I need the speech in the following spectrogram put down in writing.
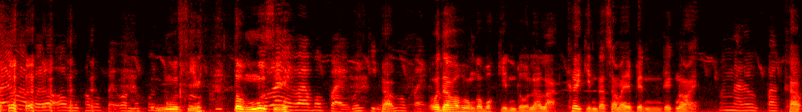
ไปว่าไปแล้วออมเขาบ่ไปออมนะคนงูสิงต้มงูสิงเลยว่าบ่ไปบ่กินครับบ่ไปโอ้แต่ว่าผมก็บ่กินโดนแล้วล่ะเคยกินแต่สมัยเป็นเด็กน้อยน้องนันเราปักครับ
